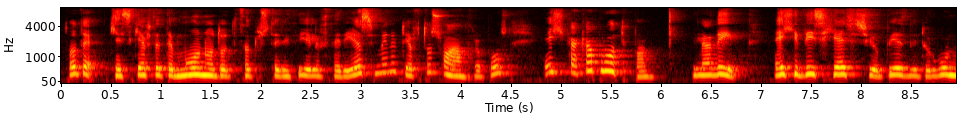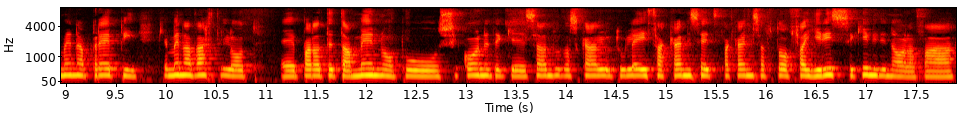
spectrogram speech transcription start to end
τότε και σκέφτεται μόνο το ότι θα του στερηθεί η ελευθερία σημαίνει ότι αυτός ο άνθρωπος έχει κακά πρότυπα. Δηλαδή έχει δει σχέσεις οι οποίες λειτουργούν με ένα πρέπει και με ένα δάχτυλο ε, παρατεταμένο που σηκώνεται και σαν του δασκάλου του λέει θα κάνεις έτσι, θα κάνεις αυτό, θα γυρίσεις εκείνη την ώρα, θα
